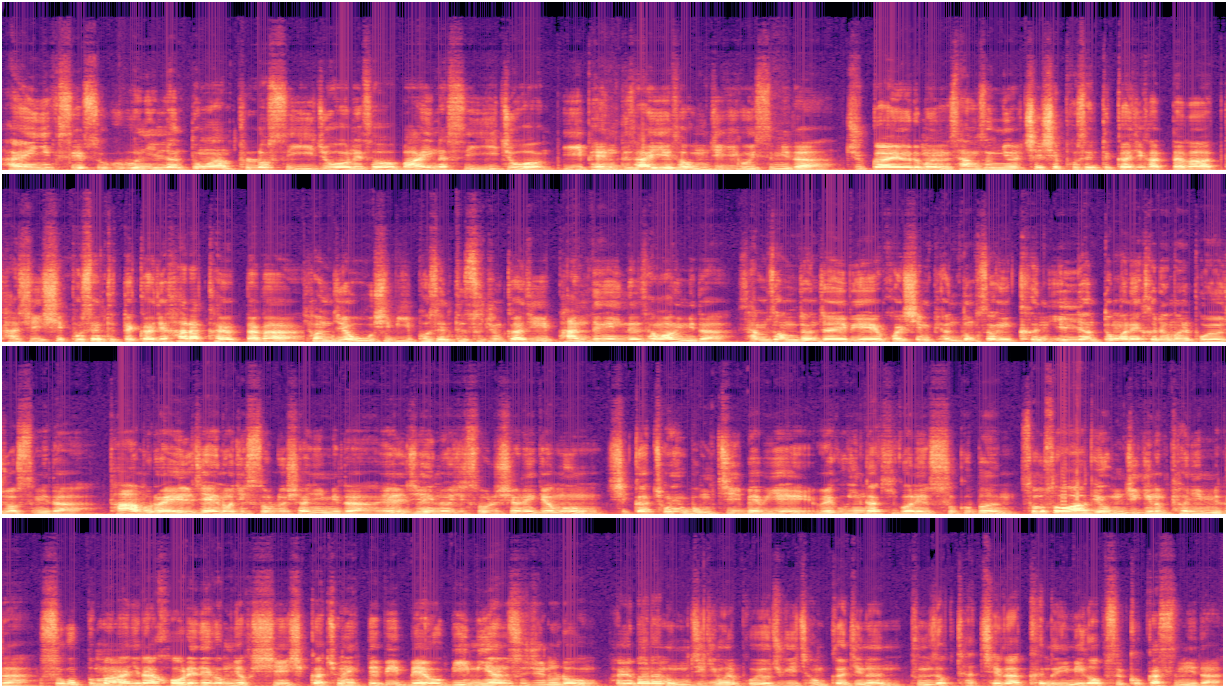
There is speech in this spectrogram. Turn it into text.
하이닉스의 수급은 1년 동안 플러스 2조 원에서 마이너스 2조 원, 이 밴드 사이에서 움직이고 있습니다. 주가의 흐름은 상승률 70%까지 갔다가 다시 10%대까지 하락하였다가 현재 52% 수준까지 반등해 있는 상황입니다. 삼성전자에 비해 훨씬 변동성이 큰 1년 동안의 흐름을 보여주었습니다. 다음으로 LG 에너지 솔루션입니다. LG 에너지 솔루션의 경우 시가총액 몸집에 비해 외국인과 기관의 수급은 소소하게 움직이는 편입니다. 수급뿐만 아니라 거래대금 역시 시가 총액 대비 매우 미미한 수준으로 활발한 움직임을 보여주기 전까지는 분석 자체가 큰 의미가 없을 것 같습니다.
